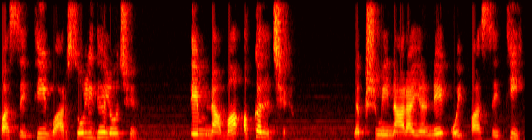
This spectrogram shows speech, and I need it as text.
પાસેથી વારસો લીધેલો છે. તેમનામાં અકલ છે. લક્ષ્મી નારાયણને કોઈ પાસેથી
